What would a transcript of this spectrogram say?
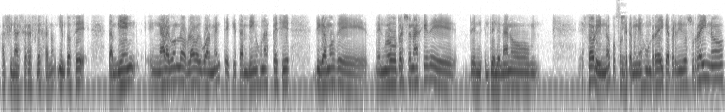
al final se refleja, ¿no? Y entonces también en Aragón lo hablaba igualmente, que también es una especie, digamos, de, de nuevo personaje de, del, del enano Thorin, ¿no? Pues porque también es un rey que ha perdido su reino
